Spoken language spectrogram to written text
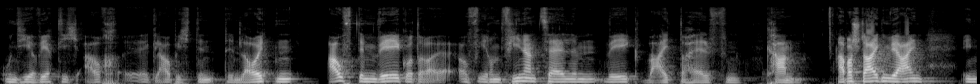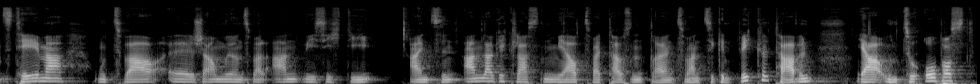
und hier wirklich auch, äh, glaube ich, den, den Leuten auf dem Weg oder äh, auf ihrem finanziellen Weg weiterhelfen kann. Aber steigen wir ein ins Thema und zwar äh, schauen wir uns mal an, wie sich die einzelnen Anlageklassen im Jahr 2023 entwickelt haben. Ja, und zu oberst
